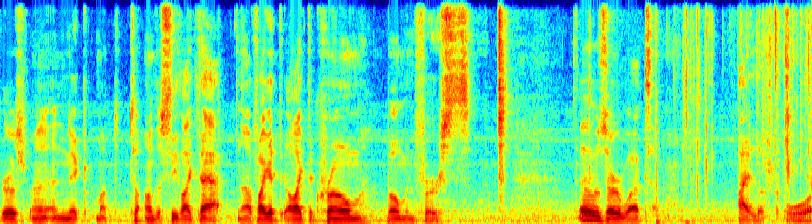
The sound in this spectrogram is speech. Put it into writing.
Grossman and uh, uh, Nick on the seat like that. Now, if I get, the, I like the chrome Bowman firsts. Those are what I look for.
